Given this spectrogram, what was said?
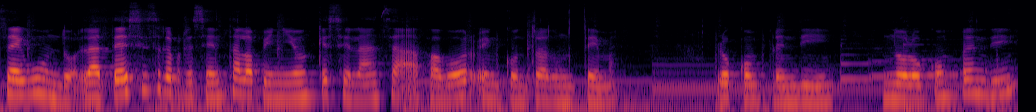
Segundo, la tesis representa la opinión que se lanza a favor o en contra de un tema. Lo comprendí, no lo comprendí,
